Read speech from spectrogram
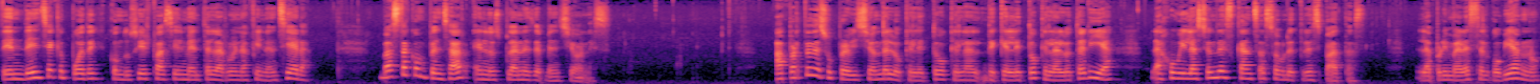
tendencia que puede conducir fácilmente a la ruina financiera. Basta con pensar en los planes de pensiones. Aparte de su previsión de lo que le toque de que le toque la lotería, la jubilación descansa sobre tres patas. La primera es el gobierno,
